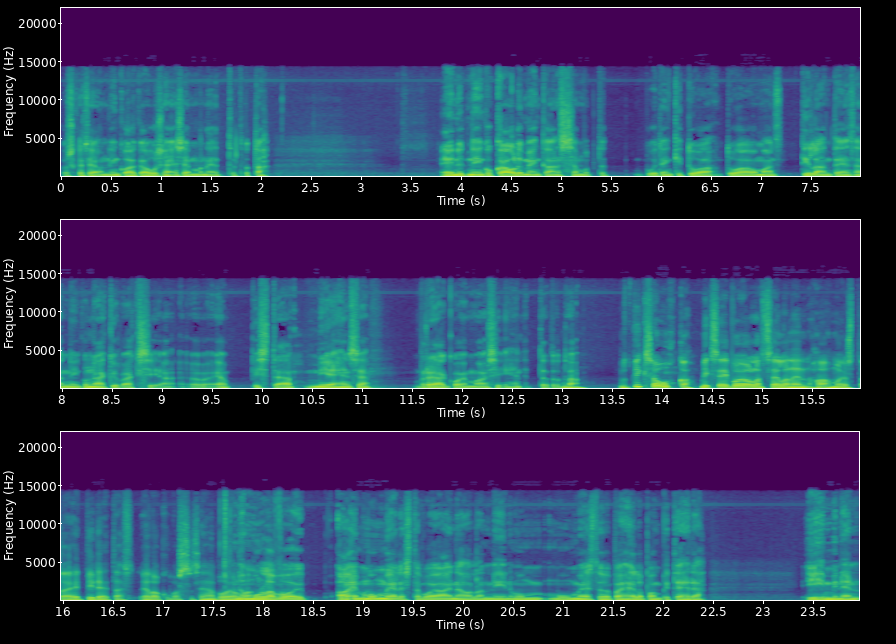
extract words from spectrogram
Koska se on niin kuin aika usein semmoinen, että tota, ei nyt niin kuin kaulimen kanssa, mutta kuitenkin tuo, tuo oman tilanteensa niin kuin mm. näkyväksi ja, ja pistää miehensä reagoimaan siihen, että tota, mm. Mutta miksi se uhka? Miksi ei voi olla sellainen hahmo, josta ei pidetä elokuvassa? Sehän voi olla... No mulla voi, ai, mun mielestä voi aina olla niin. Mun, mun mielestä on jopa helpompi tehdä ihminen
